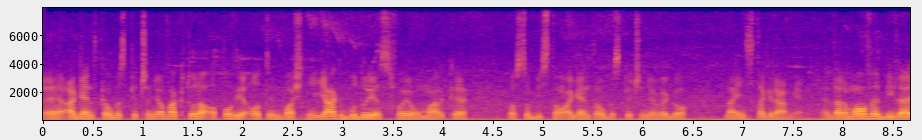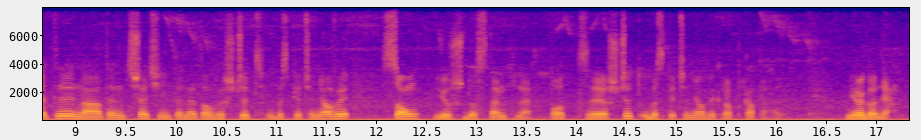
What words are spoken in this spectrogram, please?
e, agentka ubezpieczeniowa, która opowie o tym właśnie, jak buduje swoją markę osobistą agenta ubezpieczeniowego na Instagramie. Darmowe bilety na ten trzeci internetowy szczyt ubezpieczeniowy są już dostępne pod e, szczytubezpieczeniowy.pl. Miłego dnia.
